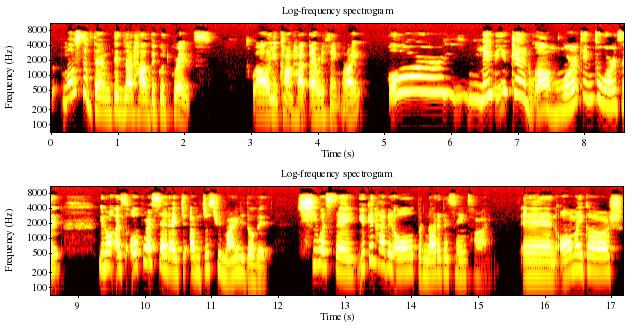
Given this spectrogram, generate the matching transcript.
But most of them did not have the good grades. Well, you can't have everything, right? Or maybe you can. Well, I'm working towards it you know, as Oprah said, I, I'm just reminded of it. She was saying, you can have it all, but not at the same time. And oh my gosh,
